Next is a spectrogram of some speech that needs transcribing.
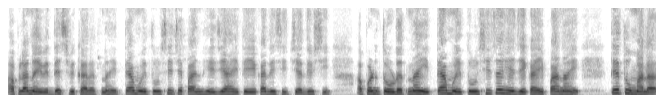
आपला नैवेद्य स्वीकारत नाहीत. त्यामुळे तुळशीचे पान हे जे आहे ते एकादशीच्या दिवशी आपण तोडत नाही. त्यामुळे तुळशीचं हे जे काही पान आहे ते तुम्हाला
